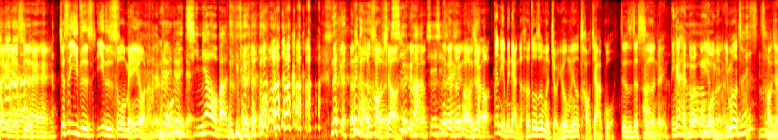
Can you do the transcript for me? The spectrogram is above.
那个也是，就是一直一直说没有啦。莫名其妙吧？那个那个很好笑？谢谢。那个很好那个很好笑笑。那你们两个合作这么久，有没有吵架过？就是这十二对。年，，应该很多人问过你们，有没有吵吵架？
